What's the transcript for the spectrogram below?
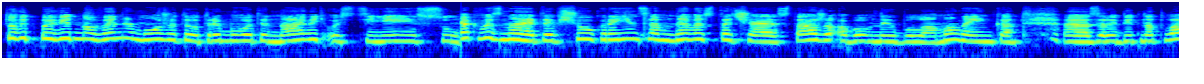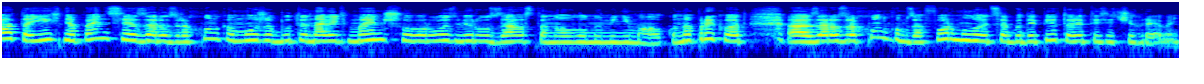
то відповідно ви не можете отримувати навіть ось цієї суми. Як ви знаєте, якщо українцям не вистачає стажу або в них була маленька е, заробітна плата, їхня пенсія за розрахунком може бути навіть меншого розміру за встановлену мінімалку. Наприклад, е, за розрахунком за формулою це буде півтори тисячі гривень.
